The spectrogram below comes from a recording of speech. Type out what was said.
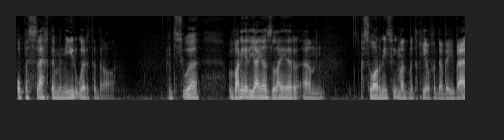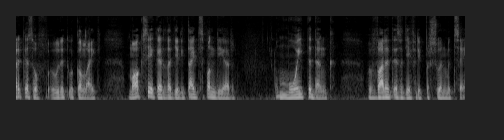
op 'n slegte manier oor te dra. En so wanneer jy as leier um, swaar nuus vir iemand moet gee of dit nou by werk is of hoe dit ook al lyk, maak seker dat jy die tyd spandeer om mooi te dink wat dit is wat jy vir die persoon moet sê.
